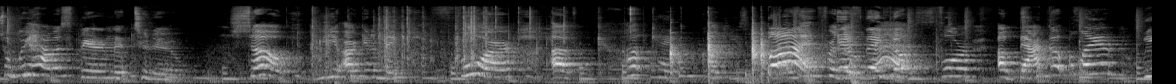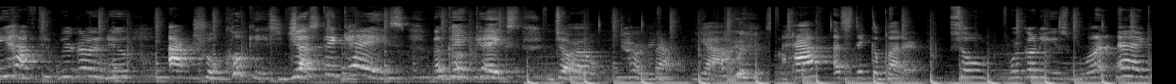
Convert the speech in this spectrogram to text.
so we have an experiment to do. So we are gonna make four of cupcake cookies. But for the if they rest- don't, for a backup plan, we have to. We're gonna do actual cookies just in case the cupcakes don't turn out. Yeah. Half a stick of butter. So we're gonna use one egg,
